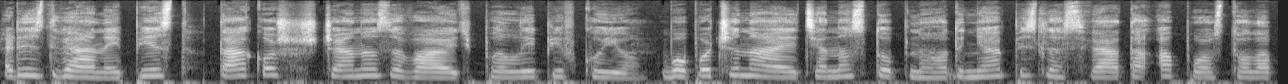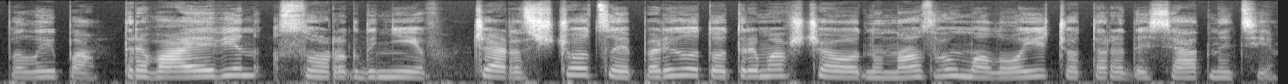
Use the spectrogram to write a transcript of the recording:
Різдвяний піст також ще називають Пилипівкою, бо починається наступного дня після свята апостола Пилипа. Триває він 40 днів, через що цей період отримав ще одну назву малої чотиридесятниці.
